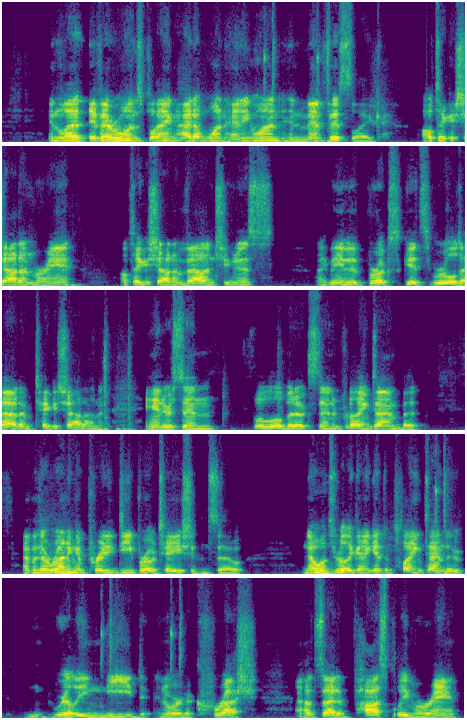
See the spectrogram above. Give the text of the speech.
unless if everyone's playing, I don't want anyone in Memphis. Like I'll take a shot on Morant. I'll take a shot on Valanciunas. Like maybe if Brooks gets ruled out, I'm take a shot on Anderson for a little bit of extended playing time. But I mean, they're running a pretty deep rotation, so no one's really going to get the playing time they really need in order to crush outside of possibly Morant.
